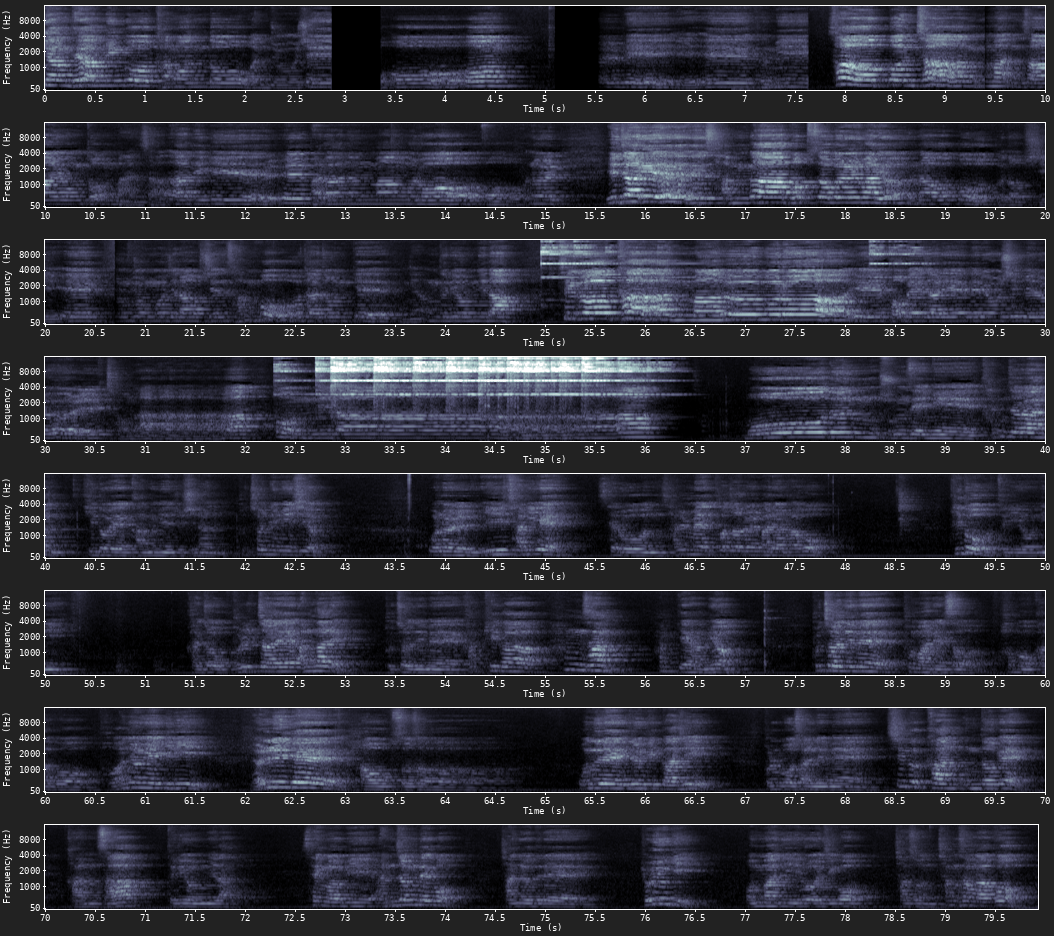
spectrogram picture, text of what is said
동양 대한민국 강원도 원주시 옹 을비금이 사업번창 만사용통 만사되길 바라는 마음으로 오늘 이 자리에 삼가 법석을 마련하옵고 끝없이 중중무진하옵신 삼보자존께 공양드리옵니다. 지극한 마음으로 주시는 부처님이시여 오늘 이 자리에 새로운 삶의 터전을 마련하고 기도 드리오니 가족 불자의 앞날에 부처님의 카피가 항상 함께하며 부처님의 품 안에서 화목하고 번영의 길이 열리게 하옵소서. 오늘에 이르기까지 불보살님의 지극한 은덕에 감사 드리옵니다. 생업이 안정되고 자녀들의 교육이 원만히 이루어지고 자손 창성하고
